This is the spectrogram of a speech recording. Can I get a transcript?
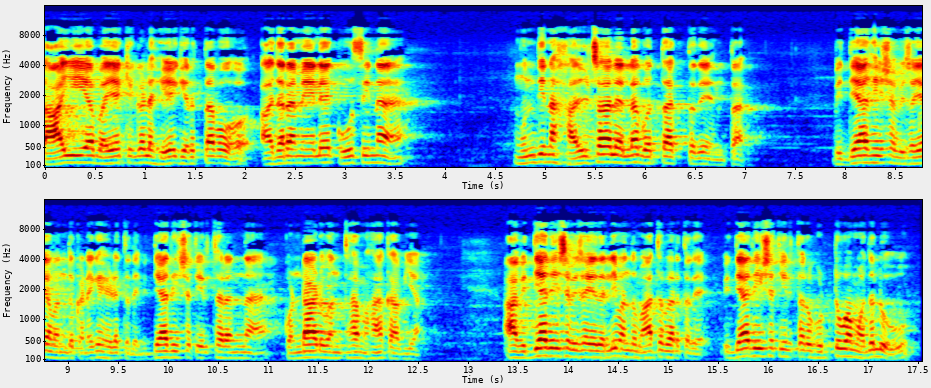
ತಾಯಿಯ ಬಯಕೆಗಳು ಹೇಗಿರ್ತವೋ, ಅದರ ಮೇಲೆ ಕೂಸಿನ ಮುಂದಿನ ಹಲ್ಚಾಲೆಲ್ಲ ಗೊತ್ತಾಗ್ತದೆ ಅಂತ ವಿದ್ಯಾಧೀಶ ವಿಜಯ ಒಂದು ಕಡೆಗೆ ಹೇಳುತ್ತದೆ. ವಿದ್ಯಾಧೀಶ ತೀರ್ಥರನ್ನ ಕೊಂಡಾಡುವಂತಹ ಮಹಾಕಾವ್ಯ. ಆ ವಿದ್ಯಾಧೀಶ ವಿಷಯದಲ್ಲಿ ಒಂದು ಮಾತು ಬರ್ತದೆ. ವಿದ್ಯಾಧೀಶ ತೀರ್ಥರು ಹುಟ್ಟುವ ಮೊದಲು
